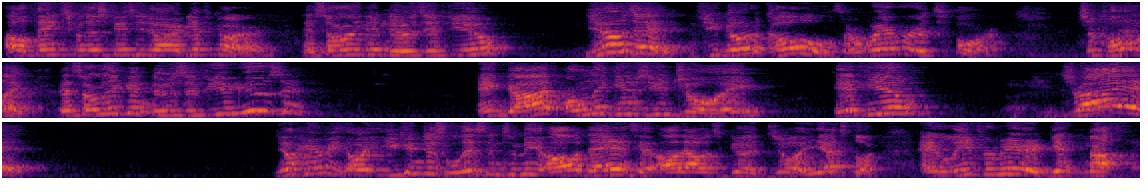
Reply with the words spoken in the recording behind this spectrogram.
Oh, thanks for this $50 gift card. It's only good news if you Use it. If you go to Kohl's or wherever it's for, Chipotle, it's only good news if you use it. And God only gives you joy if you try it. Y'all hear me? Oh, you can just listen to me all day and say, "Oh, that was good, joy." Yes, Lord, and leave from here and get nothing.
